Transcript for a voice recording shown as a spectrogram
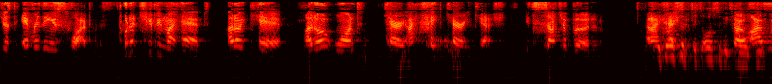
Just everything is swipe. Put a chip in my hand. I don't care. I don't want carry. I hate carrying cash. It's such a burden, and I It's hate also it. it's also because I he's would-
